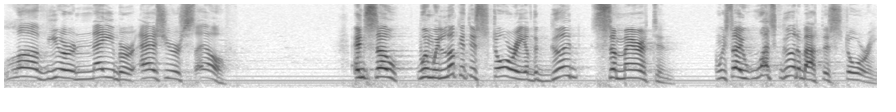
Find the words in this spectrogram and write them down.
love your neighbor as yourself. And so when we look at this story of the Good Samaritan, and we say, what's good about this story?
